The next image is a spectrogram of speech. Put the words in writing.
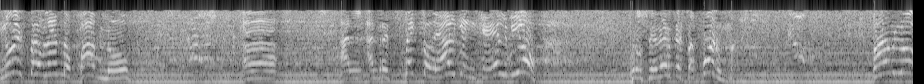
no está hablando Pablo uh, al, al respecto de alguien que él vio proceder de esa forma. Pablo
